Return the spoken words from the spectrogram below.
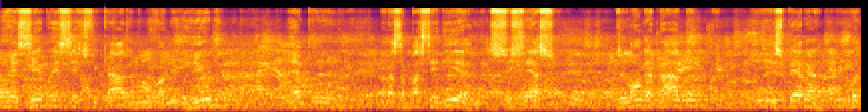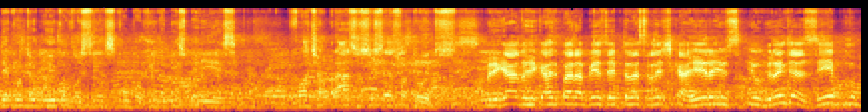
eu recebo esse certificado do meu amigo Rildo, né, por, por essa parceria de sucesso de longa data e espero poder contribuir com vocês com um pouquinho da minha experiência. Forte abraço e sucesso a todos. Obrigado, Ricardo, parabéns aí pela excelente carreira e o, e o grande exemplo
